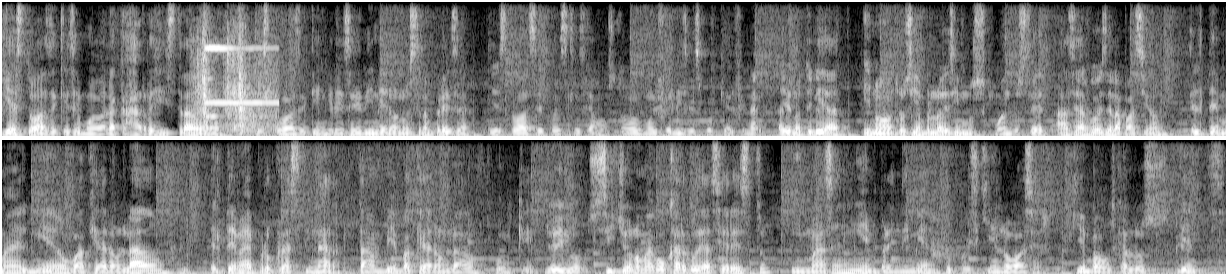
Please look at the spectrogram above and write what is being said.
Y esto hace que se mueva la caja registradora esto hace que ingrese dinero a nuestra empresa y esto hace pues que seamos todos muy felices porque al final hay una utilidad y nosotros siempre lo decimos, cuando usted hace algo desde la pasión, el tema del miedo va a quedar a un lado, el tema de procrastinar también va a quedar a un lado porque yo digo, si yo no me hago cargo de hacer esto y más en mi emprendimiento, pues ¿quién lo va a hacer? quién va a buscar los clientes.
